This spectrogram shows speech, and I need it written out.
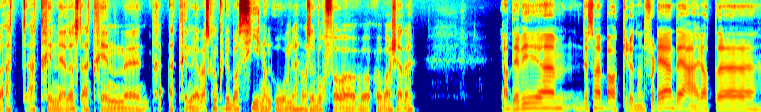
ett et trinn nederst og ett eh, et trinn øverst. Kan ikke du bare si noen ord om det? Altså hvorfor og, og, og hva skjer det? Ja, det, vi, eh, det, som er bakgrunnen for det, det er at eh,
